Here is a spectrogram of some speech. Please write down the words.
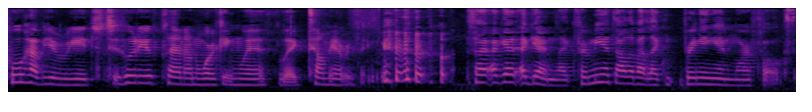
who have you reached? Who do you plan on working with? Like, tell me everything. so again again like for me it's all about like bringing in more folks.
